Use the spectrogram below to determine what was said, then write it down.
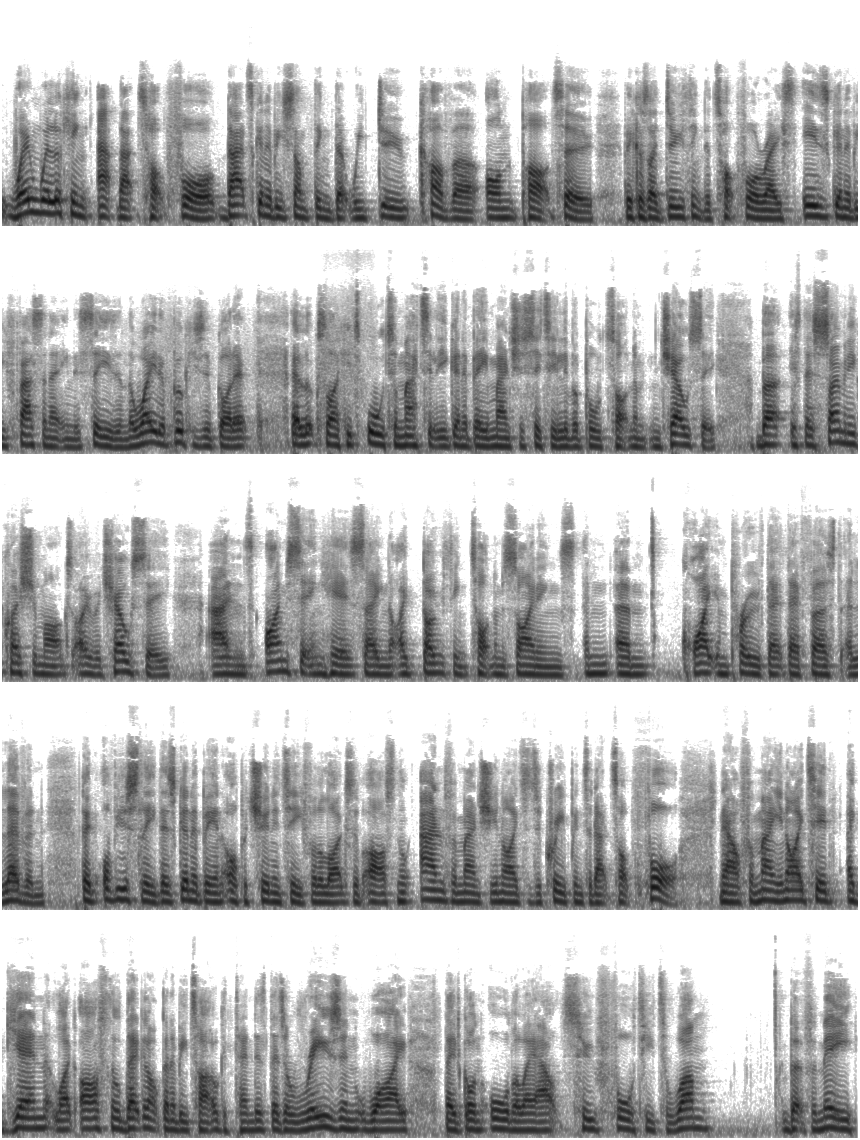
when we're looking at that top four, that's going to be something that we do cover on part two because I do think the top four race is going to be fascinating this season. The way the bookies have got it, it looks like it's automatically going to be Manchester City, Liverpool, Tottenham, and Chelsea. But if there's so many question marks over Chelsea, and I'm sitting here saying that I don't think Tottenham signings and um, quite improved their, their first 11, then obviously there's going to be an opportunity for the likes of Arsenal and for Manchester United to creep into that top four. Now, for Man United, again, like Arsenal, they're not going to be title contenders. There's a reason why they've gone all the way out to 40 to 1. But for me,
